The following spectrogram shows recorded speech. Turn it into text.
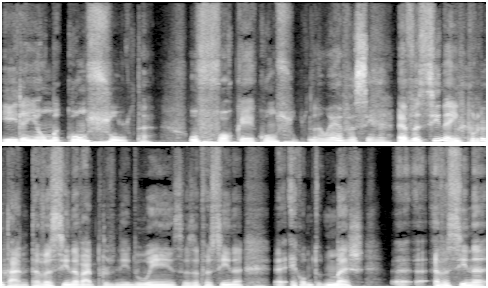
irem a uma consulta. O foco é a consulta. Não é a vacina. A vacina é importante, a vacina vai prevenir doenças, a vacina eh, é como tudo, mas eh, a vacina,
